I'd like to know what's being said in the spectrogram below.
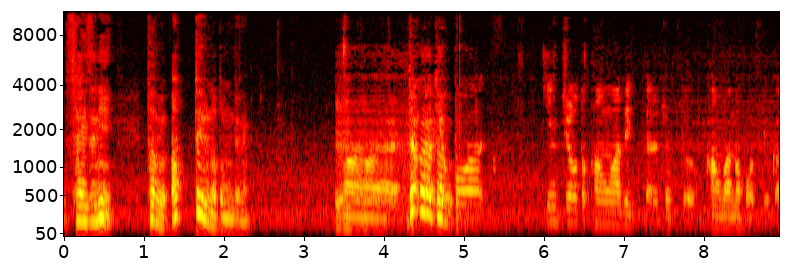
サイズに多分合ってるんだと思うんだよね。はいはいはい。だから多分緊張と緩和で言ったらちょっと緩和の方っていうか、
